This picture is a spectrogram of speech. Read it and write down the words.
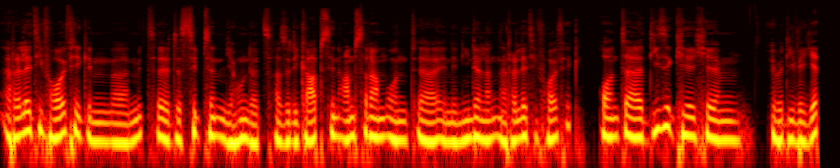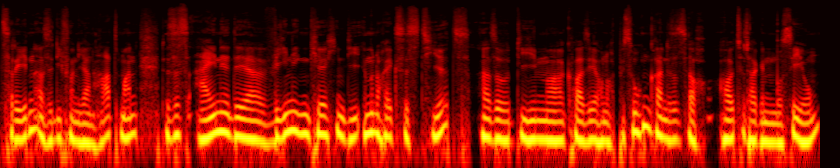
relativ häufig im äh, Mitte des 17. Jahrhunderts. Also die gab es in Amsterdam und äh, in den Niederlanden relativ häufig. Und äh, diese Kirche, über die wir jetzt reden, also die von Jan Hartmann, das ist eine der wenigen Kirchen, die immer noch existiert, also die man quasi auch noch besuchen kann. Das ist auch heutzutage ein Museum.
